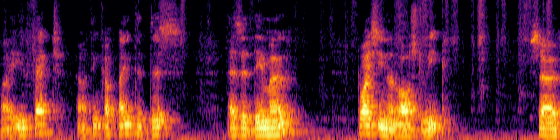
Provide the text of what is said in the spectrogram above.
I, in fact, I think I painted this as a demo twice in the last week. So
